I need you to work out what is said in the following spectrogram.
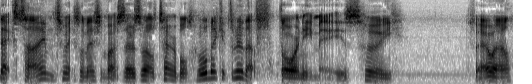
Next time, two exclamation marks there as well, terrible. We'll make it through that thorny maze. Hooey. Farewell.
